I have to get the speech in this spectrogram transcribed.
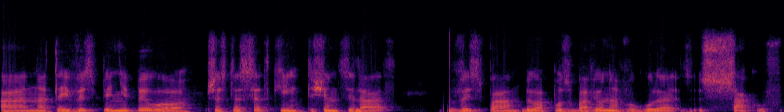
A na tej wyspie nie było przez te setki tysięcy lat wyspa była pozbawiona w ogóle ssaków.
